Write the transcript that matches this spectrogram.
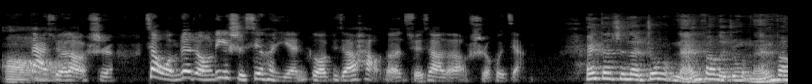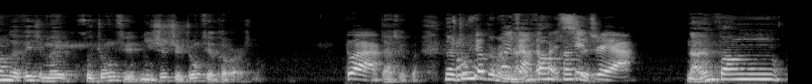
哦，大学老师，像我们这种历史性很严格、比较好的学校的老师会讲。哎，但是那中南方的中南方的为什么会中学？你是指中学课本是吗？对，大学课那中学课本南方很细致呀。南方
